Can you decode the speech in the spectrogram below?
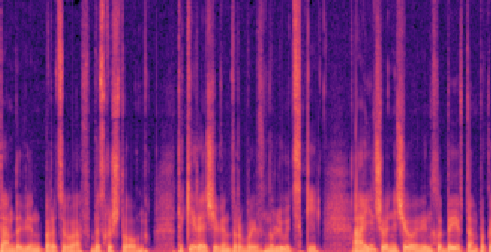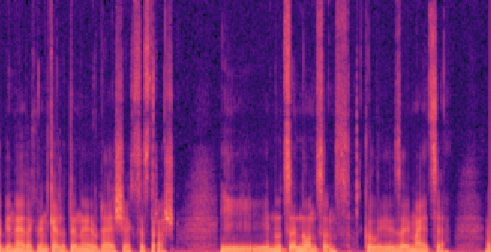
там, де він працював, безкоштовно. Такі речі він зробив, ну людські. А іншого нічого, він ходив там по кабінетах, він каже, ти не уявляєш, як це страшно. І ну, це нонсенс, коли займається. Е,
